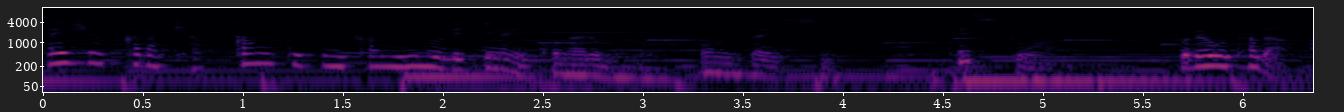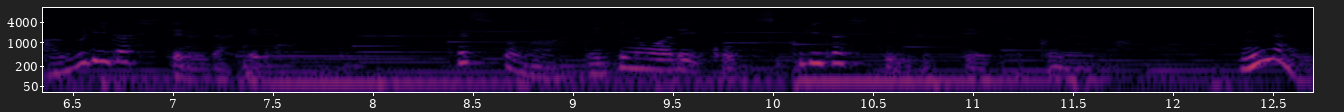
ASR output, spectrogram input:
最初から客観的に感じのできない子なるものが存在しテストはそれをただあぶり出してるだけであってテストが出来の悪い子を作り出しているっていう側面は見ない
